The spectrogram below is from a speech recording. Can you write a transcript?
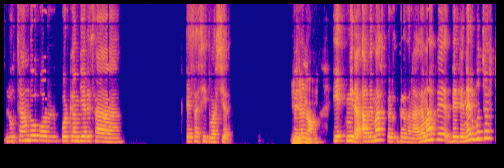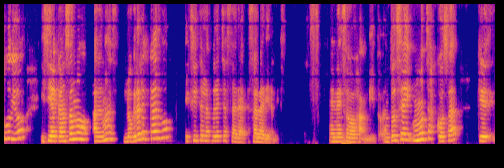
luchando por, por cambiar esa, esa situación. Pero no. Y mira, además, perdona, además de, tener mucho estudio, y si alcanzamos además lograr el cargo, existen las brechas salariales en esos ámbitos. Entonces hay muchas cosas que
